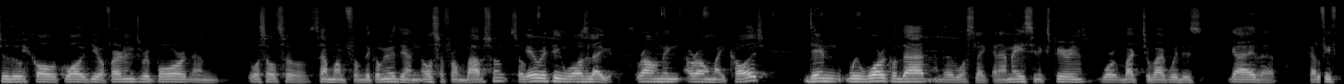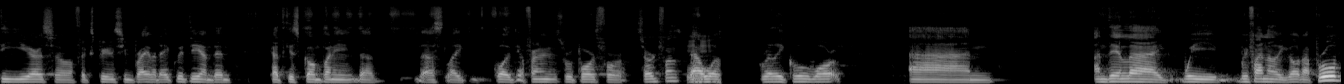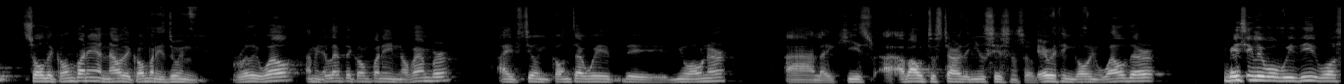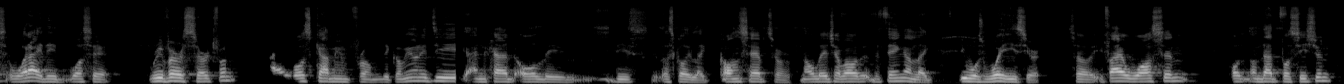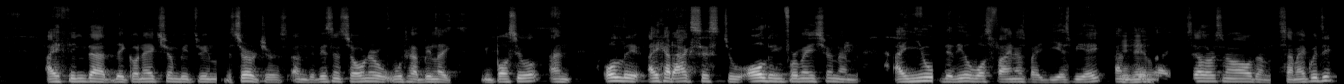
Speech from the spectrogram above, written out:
to do the whole quality of earnings report and it was also someone from the community and also from Babson. So everything was like rounding around my college. Then we work on that, and that was like an amazing experience. Work back to back with this guy that had 15 years of experience in private equity, and then had his company that does like quality of earnings reports for search funds. Mm-hmm. That was really cool work, and and then like we we finally got approved, sold the company, and now the company is doing really well. I mean, I left the company in November. I'm still in contact with the new owner and like he's about to start the new season. So everything going well there. Basically, what we did was what I did was a reverse search fund. I was coming from the community and had all the these let's call it like concepts or knowledge about the thing, and like it was way easier. So if I wasn't on, on that position, I think that the connection between the searchers and the business owner would have been like impossible. And all the I had access to all the information and I knew the deal was financed by the SBA and mm-hmm. then like seller's note and some equity,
